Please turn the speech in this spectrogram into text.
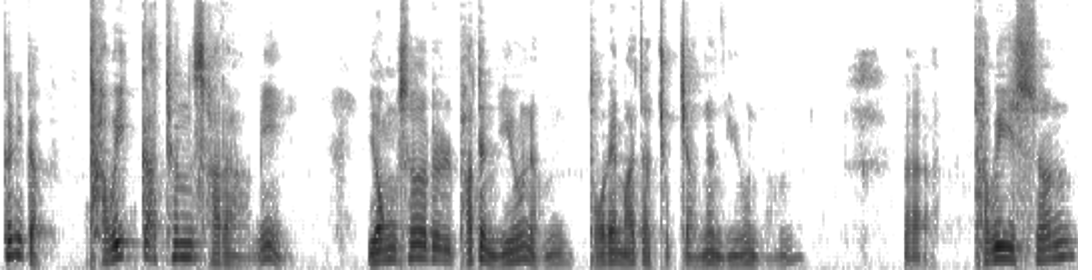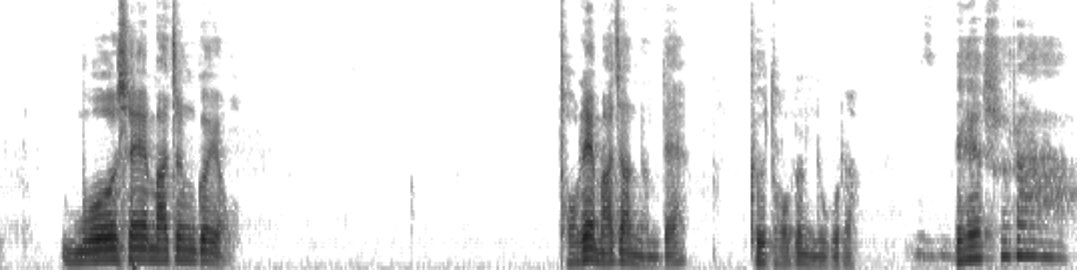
그러니까 다윗 같은 사람이 용서를 받은 이유는 돌에 맞아 죽지 않는 이유는 어, 다윗은 무엇에 맞은 거요? 돌에 맞았는데 그 돌은 누구라? 예수라.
